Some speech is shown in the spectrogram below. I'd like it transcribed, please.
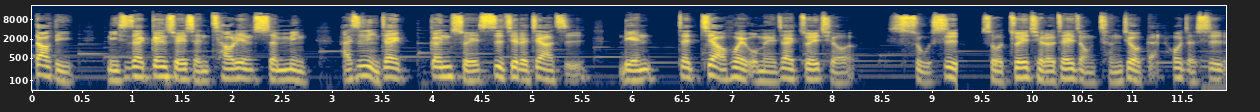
到底你是在跟随神操练生命，还是你在跟随世界的价值？连在教会，我们也在追求属世所追求的这一种成就感，或者是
